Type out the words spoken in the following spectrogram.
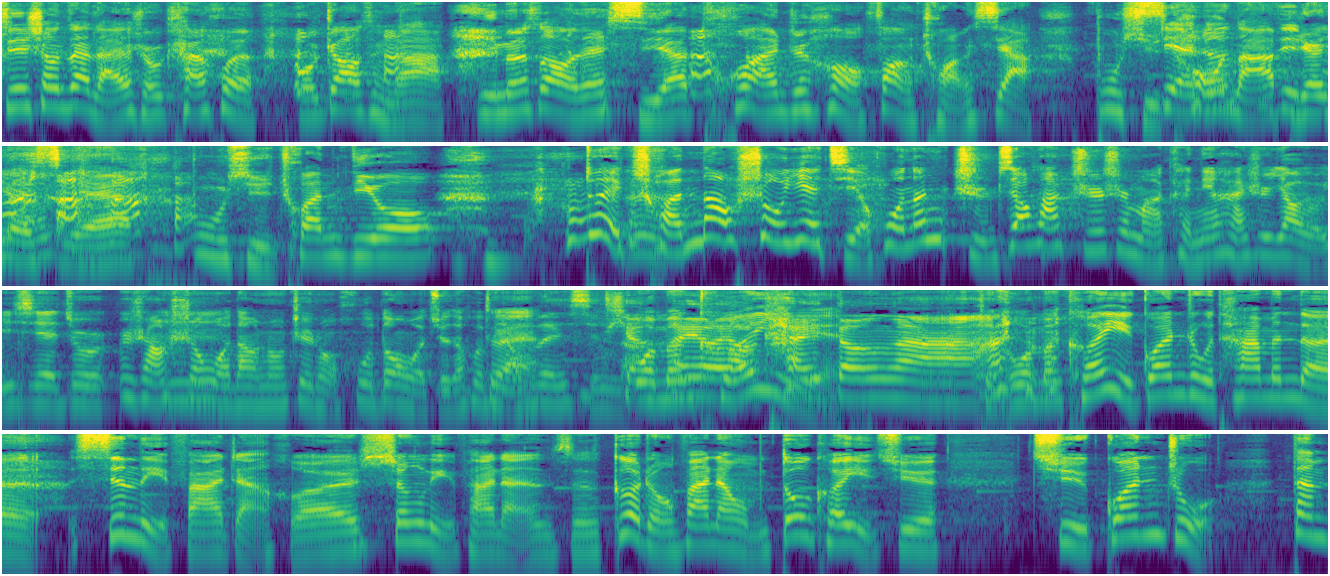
新生在来的时候开会，我告诉你们啊，你们所有的鞋脱完之后放床下，不许偷拿别人的鞋，不许穿丢。对传道授业解惑，那你只教他知识嘛，肯定还是要有一些就是日常生活当中这种互动，我觉得会比较温馨的。我们可以开灯啊！对我们可以关注他们的心理发展和生理发展，各种发展，我们都可以去去关注。但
